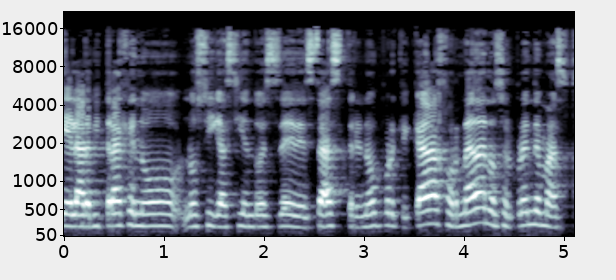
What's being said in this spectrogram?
que el arbitraje no, no siga siendo ese desastre, ¿no? Porque cada jornada nos sorprende más.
